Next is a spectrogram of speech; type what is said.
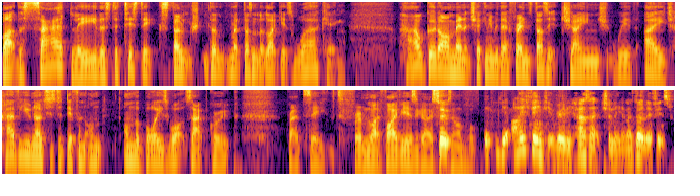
but the sadly the statistics don't the- doesn't look like it's working. How good are men at checking in with their friends? Does it change with age? Have you noticed a different on on the boys' WhatsApp group, Brad C, from like five years ago, for example? Yeah, I think it really has actually, and I don't know if it's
